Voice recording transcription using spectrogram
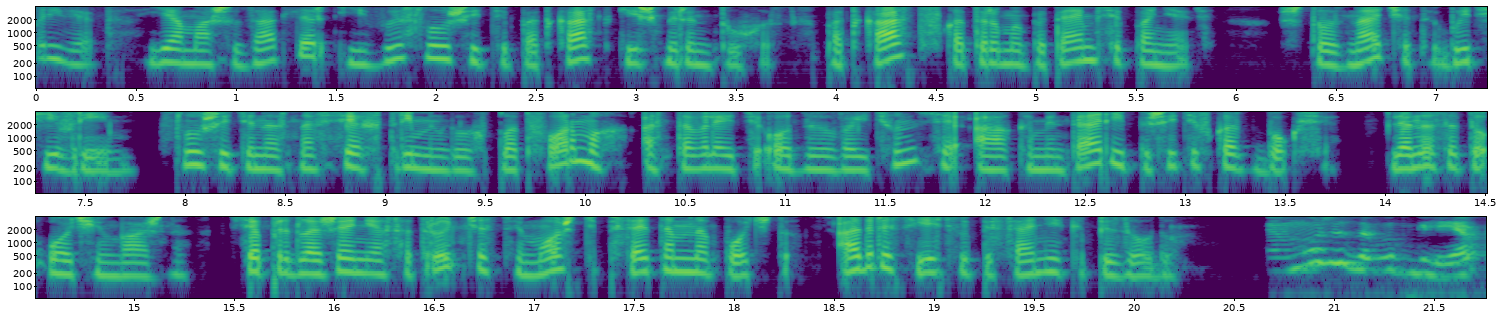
Привет, я Маша Затлер, и вы слушаете подкаст Кишмирентухас, подкаст, в котором мы пытаемся понять, что значит быть евреем. Слушайте нас на всех стриминговых платформах, оставляйте отзывы в iTunes, а комментарии пишите в Кастбоксе. Для нас это очень важно. Все предложения о сотрудничестве можете писать нам на почту. Адрес есть в описании к эпизоду. Мужа зовут Глеб,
